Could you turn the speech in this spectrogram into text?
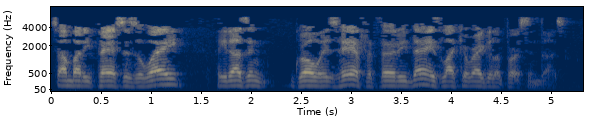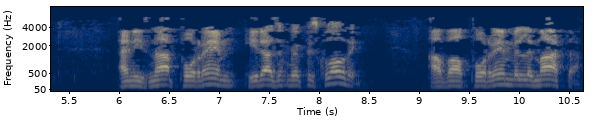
somebody passes away, he doesn't grow his hair for 30 days like a regular person does. And he's not porem, he doesn't rip his clothing. Aval porem milimata.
